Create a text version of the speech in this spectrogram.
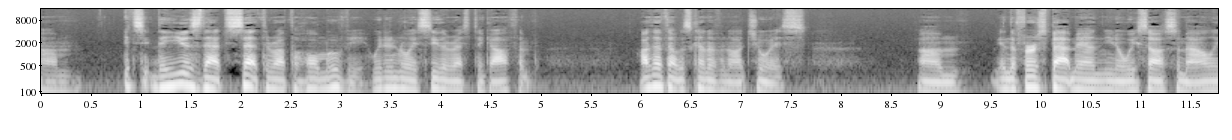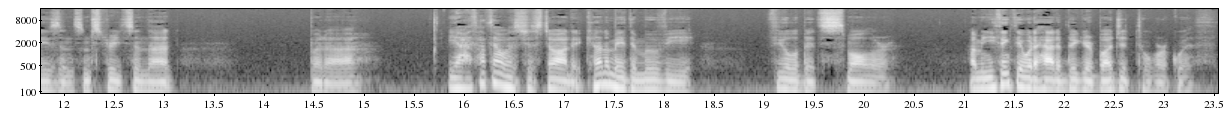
Um, it's they used that set throughout the whole movie. We didn't really see the rest of Gotham. I thought that was kind of an odd choice. Um, in the first Batman, you know, we saw some alleys and some streets in that. But uh, yeah, I thought that was just odd. It kind of made the movie feel a bit smaller. I mean, you think they would have had a bigger budget to work with,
